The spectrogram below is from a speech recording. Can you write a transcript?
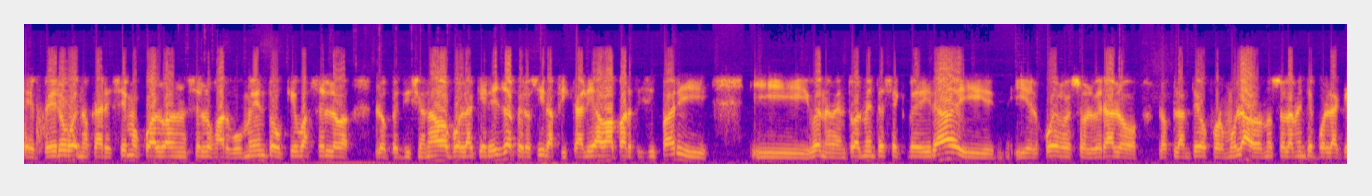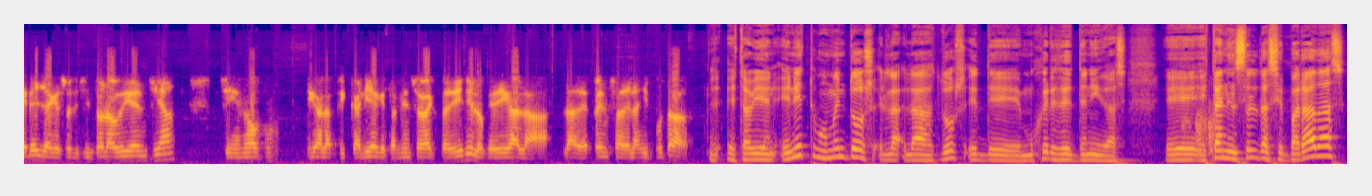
eh, pero bueno, carecemos cuáles van a ser los argumentos o qué va a ser lo, peticionado por la querella, pero sí, la Fiscalía va a participar y, y bueno, eventualmente se expedirá y, y el juez resolverá los planteos formulados, no solamente por la querella que solicitó la audiencia, sino diga la fiscalía que también se va a expedir y lo que diga la, defensa de las diputadas. Eh, está bien. En estos momentos las dos eh, de mujeres detenidas eh, están en celdas separadas.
